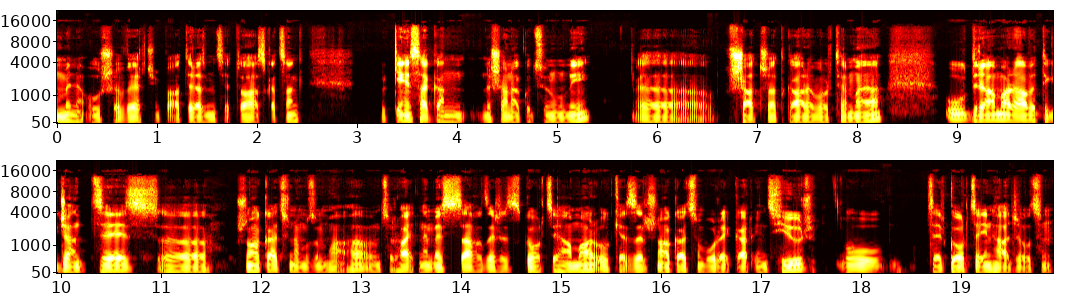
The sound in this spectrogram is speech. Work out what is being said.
ամենաուշը վերջին պատերազմից հետո հասկացանք որ կենսական նշանակություն ունի, շատ-շատ կարևոր թեմա է ու դրա համար Ավետիք ջան, ձեզ շնորհակալություն եմ ուզում հա, հա ոնց որ հայտնեմ այս սաղ ձեր գործի համար ու քեզ էլ շնորհակալություն որ եկար ինձ հյուր ու ձեր գործային հաջողություն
